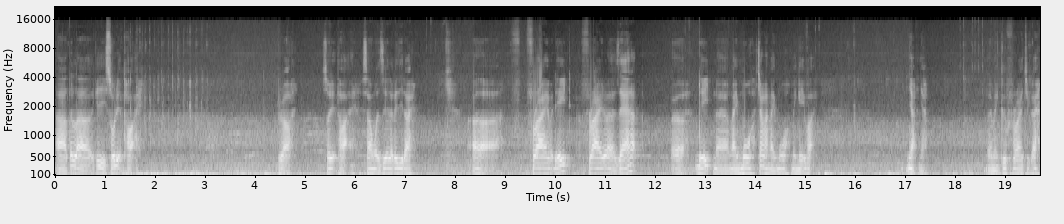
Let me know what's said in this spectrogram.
À, tức là cái gì? Số điện thoại rồi số điện thoại xong ở dưới là cái gì đây? Uh, fry và date. Fry đó là giá đó. Uh, date là ngày mua chắc là ngày mua mình nghĩ vậy. Nhạt nhạt đây mình cứ fry trước đã.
